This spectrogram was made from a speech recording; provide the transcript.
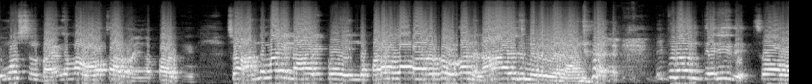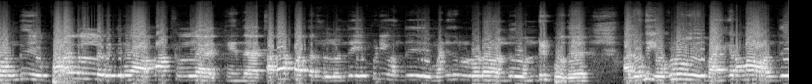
எமோஷனல் பயங்கரமா ஒர்க் ஆகும் எங்க அப்பாவுக்கு. சோ அந்த மாதிரி நான் இப்போ இந்த படம் எல்லாம் பாக்குறப்ப உட்காந்து நான் எழுதுனது இல்லை நான். இப்பதான் தெரியுது. சோ வந்து படங்கள்ல இருக்கிற அம்மாக்கள்ல இந்த கதாபாத்திரங்கள் வந்து எப்படி வந்து மனிதர்களோட வந்து ஒன்றி போகுது? அது வந்து எவ்வளவு பயங்கரமா வந்து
